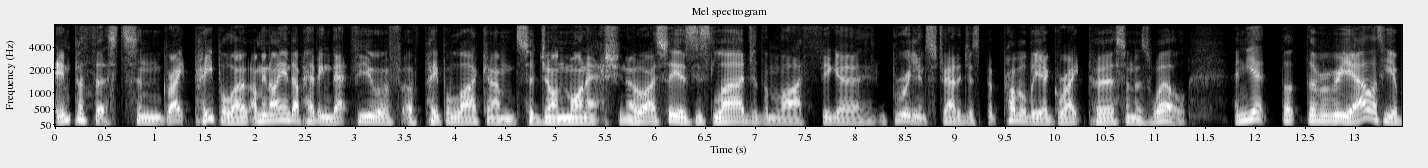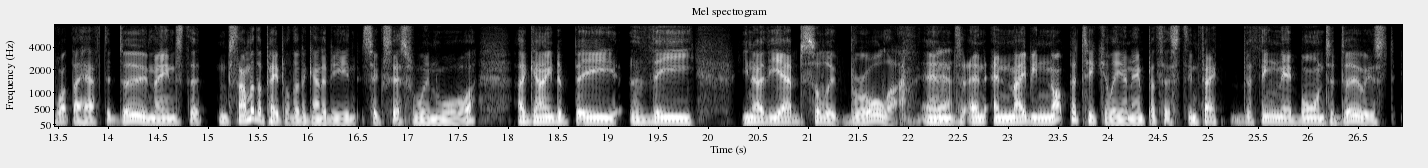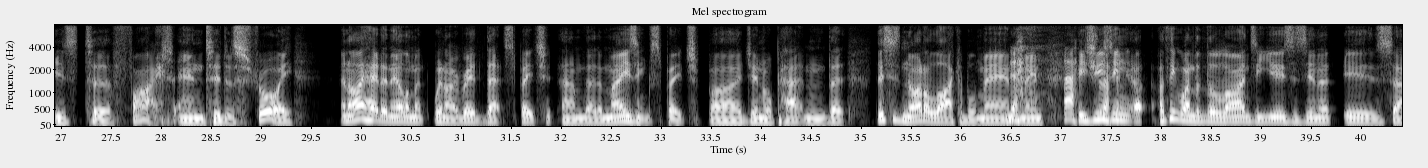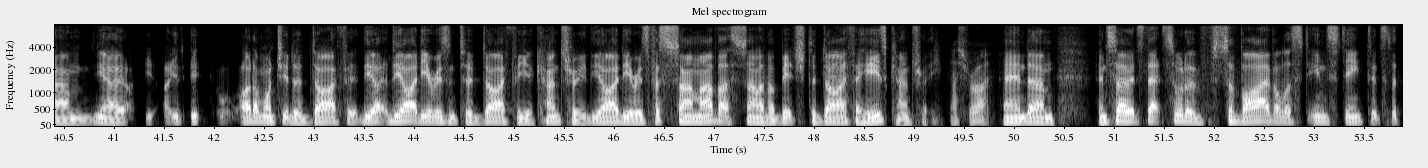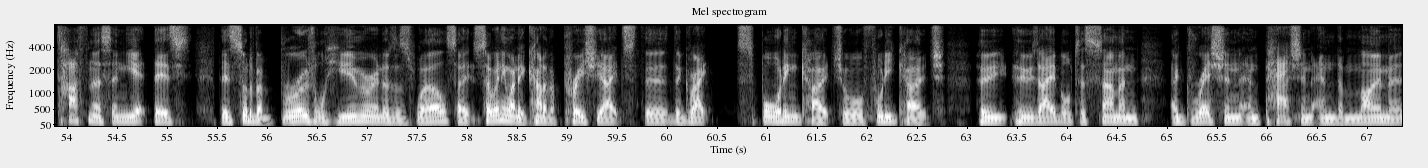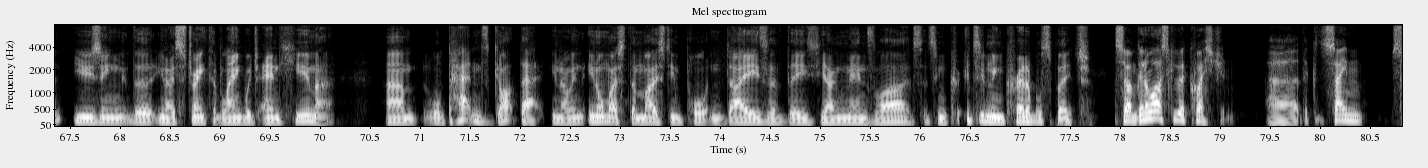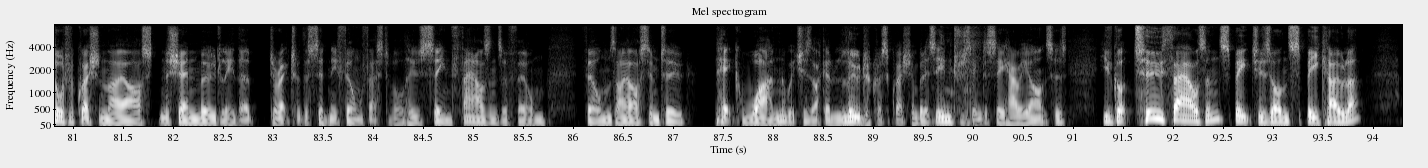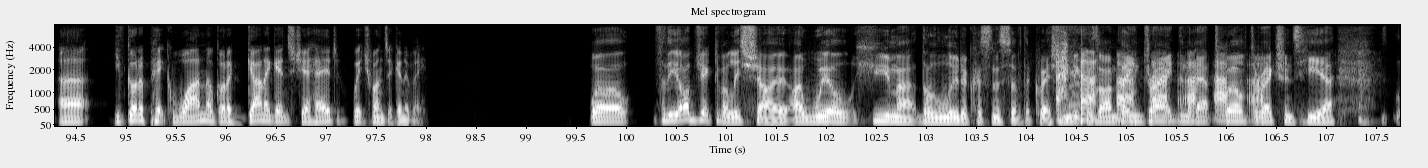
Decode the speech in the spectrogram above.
empathists and great people. I, I mean, I end up having that view of, of people like um, Sir John Monash, you know, I see as this larger than life figure, brilliant strategist, but probably a great person as well. And yet, the, the reality of what they have to do means that some of the people that are going to be successful in war are going to be the you know the absolute brawler and yeah. and and maybe not particularly an empathist in fact the thing they're born to do is is to fight and to destroy and I had an element when I read that speech, um, that amazing speech by General Patton, that this is not a likable man. I mean, he's using, right. I think one of the lines he uses in it is, um, you know, it, it, I don't want you to die for, the, the idea isn't to die for your country. The idea is for some other son of a bitch to die for his country. That's right. And, um, and so it's that sort of survivalist instinct. It's the toughness, and yet there's there's sort of a brutal humour in it as well. So so anyone who kind of appreciates the the great sporting coach or footy coach who who's able to summon aggression and passion and the moment using the you know strength of language and humour. Um, well, Patton's got that, you know, in, in almost the most important days of these young men's lives. It's inc- it's an incredible speech. So I'm going to ask you a question. Uh, the same sort of question I asked Nashen Moodley, the director of the Sydney Film Festival, who's seen thousands of film films. I asked him to pick one, which is like a ludicrous question, but it's interesting to see how he answers. You've got 2,000 speeches on Speakola. Uh, you've got to pick one. I've got a gun against your head. Which one's it going to be? Well, for the object of a list show, I will humour the ludicrousness of the question because I'm being dragged in about 12 directions here.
